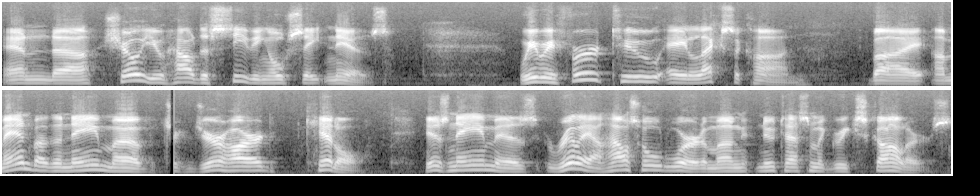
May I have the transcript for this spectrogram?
and uh, show you how deceiving O Satan is. We refer to a lexicon by a man by the name of Gerhard Kittel. His name is really a household word among New Testament Greek scholars.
